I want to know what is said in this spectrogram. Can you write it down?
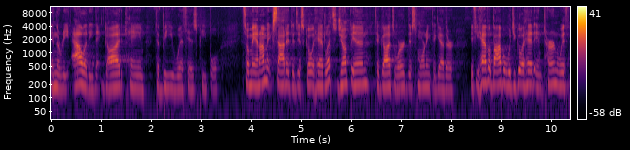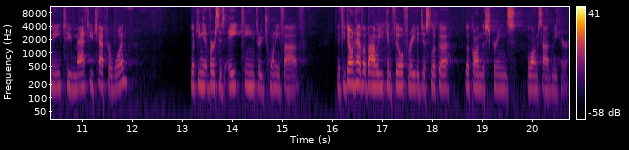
in the reality that God came to be with his people. So man, I'm excited to just go ahead. Let's jump in to God's word this morning together. If you have a Bible, would you go ahead and turn with me to Matthew chapter 1? Looking at verses 18 through 25. And if you don't have a Bible, you can feel free to just look, uh, look on the screens alongside me here.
